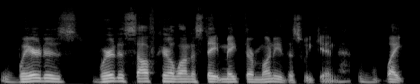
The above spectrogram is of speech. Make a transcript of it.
Where does where does South Carolina State make their money this weekend? Like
